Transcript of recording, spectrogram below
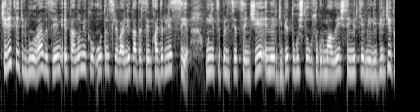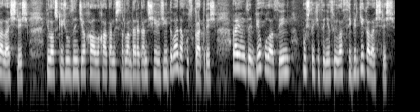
Черетлі дүлбулура візем экономика отраслі вали кадырзем хадерлесі. Муниципалитет сенче энергибе туғышлы узугурмалы еш семертермелі бірге галашреш. Юлашки жулзенче халыха каныштарландараган шивичи ыдыва да хускатреш. Район зембе хулазен суйласы бірге галашреш.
